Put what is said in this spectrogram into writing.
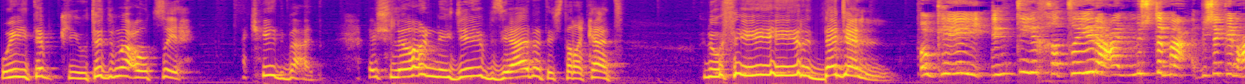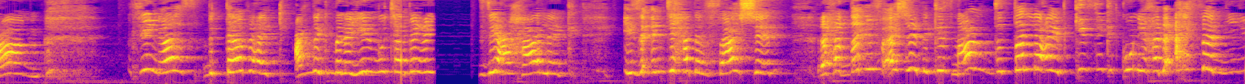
وهي تبكي وتدمع وتصيح. أكيد بعد. شلون نجيب زيادة اشتراكات؟ نثير الدجل. أوكي أنتي خطيرة على المجتمع بشكل عام. في ناس بتتابعك عندك ملايين متابعين زي على حالك. إذا انتي حدا فاشل رح تضلي فاشل because ما عم تطلعي كيف فيك تكوني حدا أحسن.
